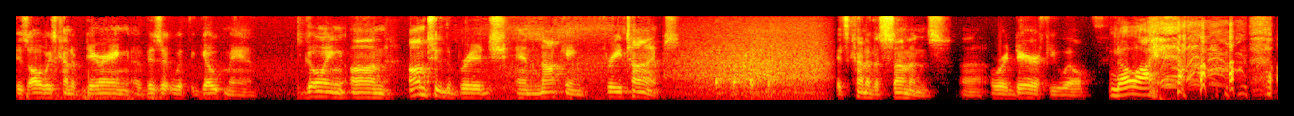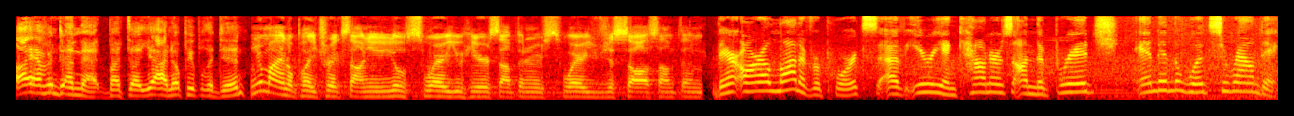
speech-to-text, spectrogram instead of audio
is always kind of daring a visit with the Goat Man. Going on onto the bridge and knocking three times it's kind of a summons uh, or a dare, if you will. No, I I haven't done that, but uh, yeah, I know people that did. Your mind will play tricks on you. You'll swear you hear something or swear you just saw something. There are a lot of reports of eerie encounters on the bridge and in the woods surrounding.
